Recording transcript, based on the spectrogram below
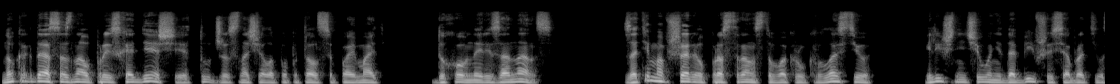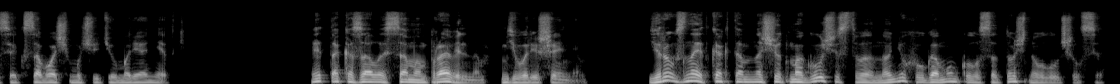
Но когда осознал происходящее, тут же сначала попытался поймать духовный резонанс, затем обшарил пространство вокруг властью и лишь ничего не добившись, обратился к собачьему чутью марионетки. Это оказалось самым правильным его решением. Ерох знает, как там насчет могущества, но нюх у гомункулуса точно улучшился.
